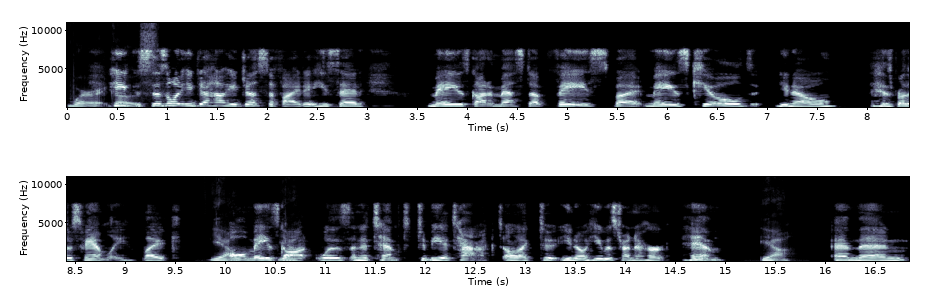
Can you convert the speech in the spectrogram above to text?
where it He, goes this is what he how he justified it. He said, "Mays got a messed up face, but Mays killed, you know, his brother's family. Like yeah all Mays Yeah. got was an attempt to be attacked, or like to, you know, he was trying to hurt him, yeah and then,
